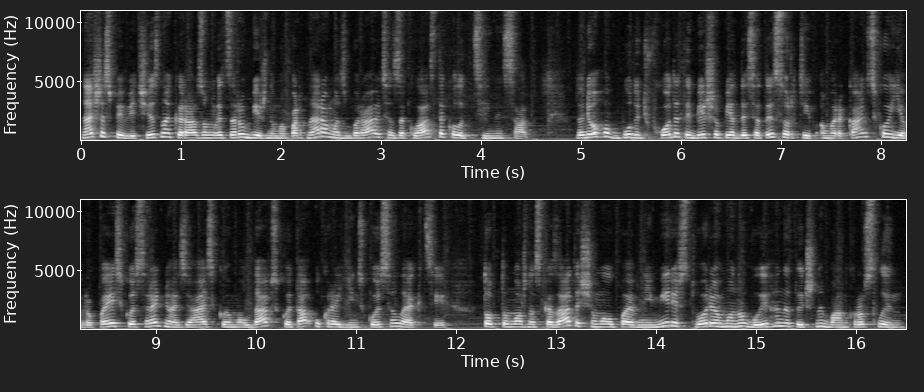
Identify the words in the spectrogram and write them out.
Наші співвітчизники разом із зарубіжними партнерами збираються закласти колекційний сад. До нього будуть входити більше 50 сортів американської, європейської, середньоазіатської, молдавської та української селекції. Тобто можна сказати, що ми у певній мірі створюємо новий генетичний банк рослин.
